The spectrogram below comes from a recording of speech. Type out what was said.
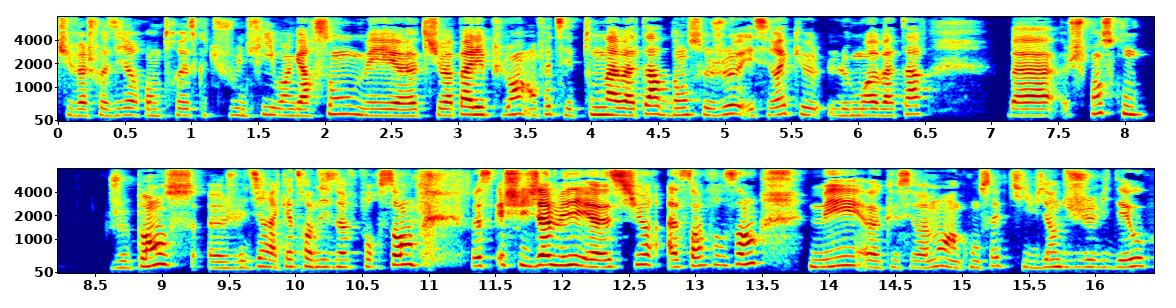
tu vas choisir entre est-ce que tu joues une fille ou un garçon, mais euh, tu vas pas aller plus loin. En fait, c'est ton avatar dans ce jeu. Et c'est vrai que le mot avatar, bah, je pense qu'on je pense, je vais dire à 99%, parce que je suis jamais sûre à 100%, mais que c'est vraiment un concept qui vient du jeu vidéo.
